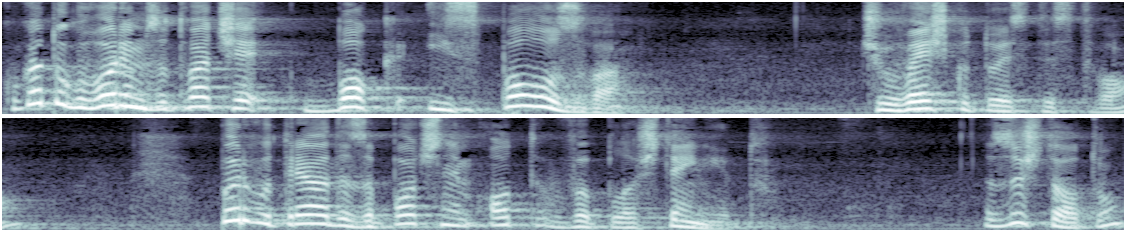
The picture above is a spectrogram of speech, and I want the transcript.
Когато говорим за това, че Бог използва човешкото естество, Първо трябва да започнем от въплъщението. Защото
